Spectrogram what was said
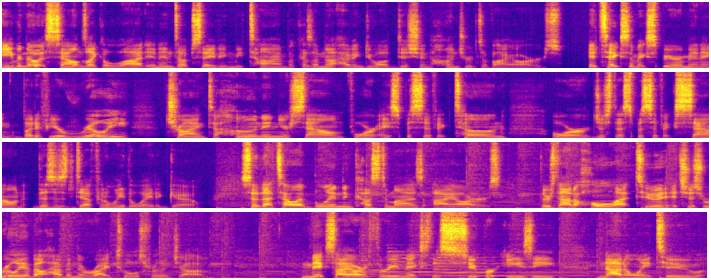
even though it sounds like a lot, it ends up saving me time because I'm not having to audition hundreds of IRs. It takes some experimenting, but if you're really trying to hone in your sound for a specific tone or just a specific sound, this is definitely the way to go. So that's how I blend and customize IRs. There's not a whole lot to it, it's just really about having the right tools for the job. MixIR 3 makes this super easy, not only to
